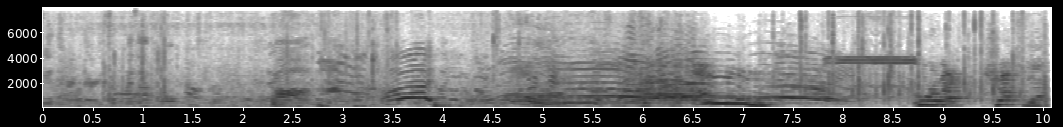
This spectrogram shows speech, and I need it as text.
Immediately right there. You see behind that hole. Um. Ooh! Quarterback chucks one.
